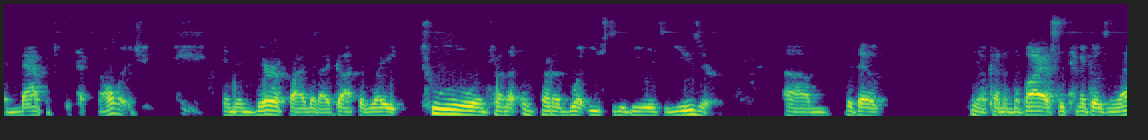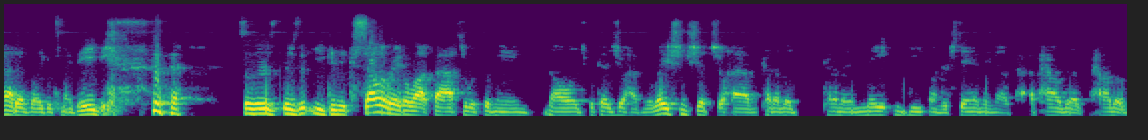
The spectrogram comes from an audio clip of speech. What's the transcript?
and map it to the technology and then verify that I've got the right tool in front of in front of what used to be me as a user, um, without you know kind of the bias that kind of goes in that of like it's my baby. so there's there's you can accelerate a lot faster with domain knowledge because you'll have relationships, you'll have kind of a kind of an innate and deep understanding of, of how the how the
